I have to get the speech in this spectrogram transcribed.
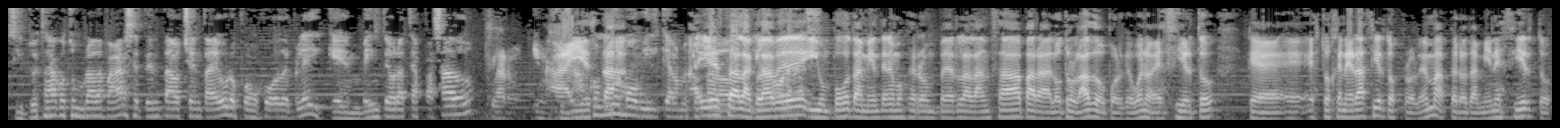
si tú estás acostumbrado a pagar 70, 80 euros por un juego de Play que en 20 horas te has pasado, claro, ahí está, móvil que a lo mejor Ahí está la clave y un poco también tenemos que romper la lanza para el otro lado, porque bueno, es cierto que eh, esto genera ciertos problemas, pero también es cierto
